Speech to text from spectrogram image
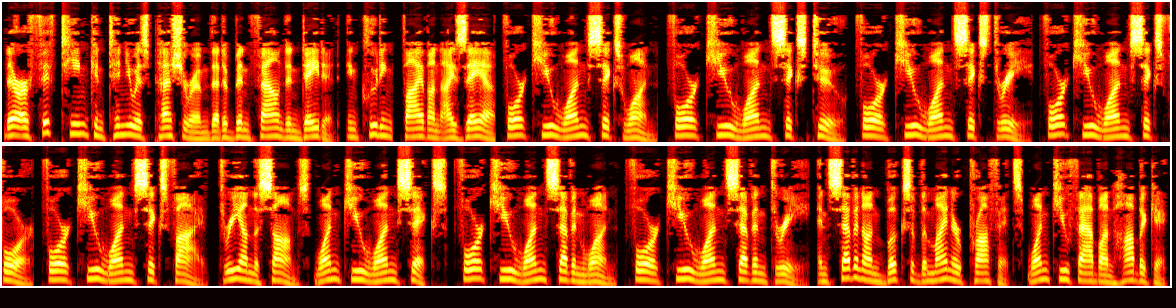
There are 15 continuous Pesherim that have been found and dated, including, 5 on Isaiah 4Q161, 4Q162, 4Q163, 4Q164, 4Q165, 3 on the Psalms 1Q16, 4Q171, 4Q173, and 7 on books of the minor prophets 1Q-Fab on Habakkuk,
